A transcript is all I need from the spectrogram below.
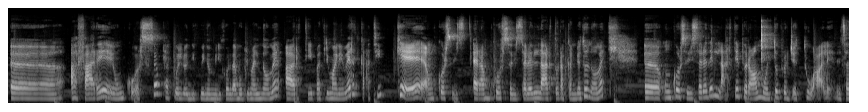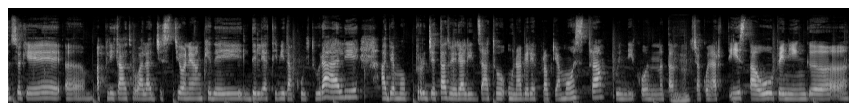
eh, a fare un corso, che è quello di cui non mi ricordavo prima il nome, Arti, Patrimoni e Mercati, che un di, era un corso di storia dell'arte, ora ha cambiato nome, eh, un corso di storia dell'arte però molto progettuale, nel senso che eh, applicato alla gestione anche dei, delle attività culturali, abbiamo progettato e realizzato una vera e propria mostra, quindi con, tanti, mm-hmm. cioè con artista, opening, eh,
